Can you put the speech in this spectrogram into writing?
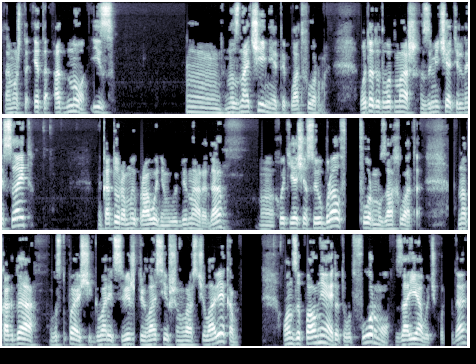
потому что это одно из назначений этой платформы. Вот этот вот наш замечательный сайт, на котором мы проводим вебинары, да, а, хоть я сейчас и убрал форму захвата, но когда выступающий говорит свеж пригласившим вас человеком, он заполняет эту вот форму, заявочку, да,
